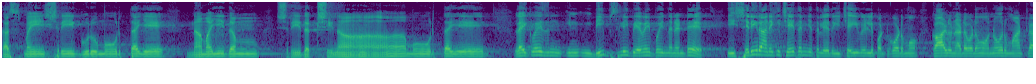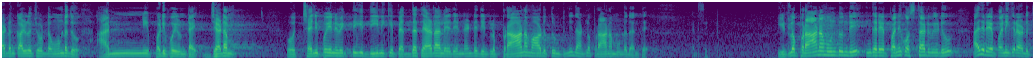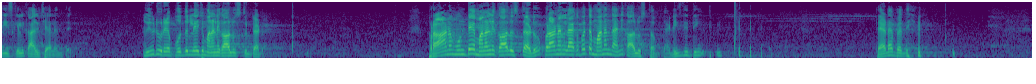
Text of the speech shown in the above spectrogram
తస్మై శ్రీ గురుమూర్తయే నమయిదం శ్రీ దక్షిణామూర్తయే likewise in deep sleep ఏమైపోయిందనంటే ఈ శరీరానికి చైతన్యత లేదు. ఈ చెయ్యి వెళ్ళి పట్టుకోవడమో కాళ్ళు నడవడమో నోరు మాట్లాడడం కళ్ళు చూడడం ఉండదు. అన్నీ పడిపోయి ఉంటాయి. జడం. ఓ చనిపోయిన వ్యక్తికి దీనికి పెద్ద తేడా లేదేంటంటే దీంట్లో ప్రాణం ఆడుతుంటుంది దాంట్లో ప్రాణం ఉండదు అంతే. ఇంట్లో ప్రాణం ఉంటుంది ఇంకా రేపు పనికి వస్తాడు వీడు అది రేపు పనికిరాడు తీసుకెళ్ళి కాల్చేయాలంతే వీడు రేపు పొద్దున్న లేచి మనల్ని కాలుస్తుంటాడు. ప్రాణం ఉంటే మనల్ని కాలుస్తాడు ప్రాణం లేకపోతే మనం దాన్ని కాలుస్తాం. దట్ ఈస్ ది థింగ్ తేడా పెద్ద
